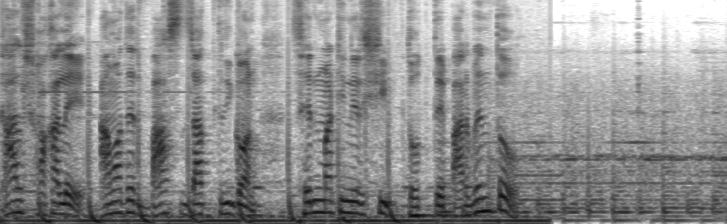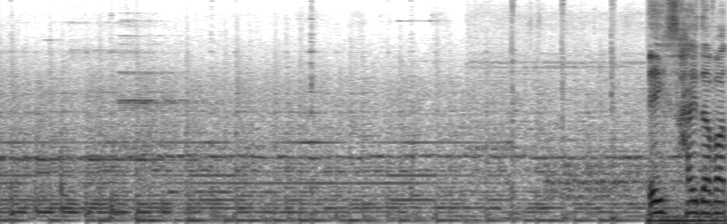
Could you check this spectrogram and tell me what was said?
কাল সকালে আমাদের বাস যাত্রীগণ সেন্ট মার্টিনের শিপ ধরতে পারবেন তো? এই সাইদাবাদ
